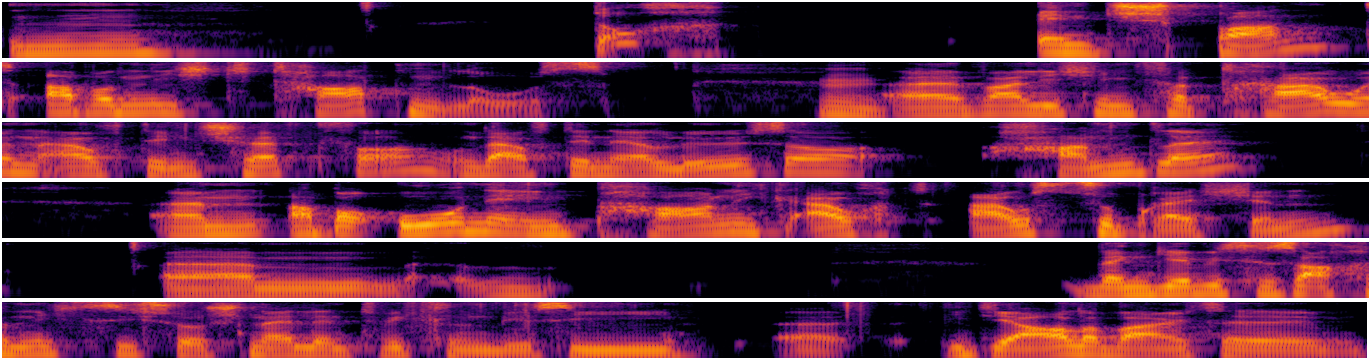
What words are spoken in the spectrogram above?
mh, hm, doch entspannt, aber nicht tatenlos, hm. äh, weil ich im Vertrauen auf den Schöpfer und auf den Erlöser handle, ähm, aber ohne in Panik auch auszubrechen, ähm, wenn gewisse Sachen nicht sich so schnell entwickeln, wie sie äh, idealerweise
